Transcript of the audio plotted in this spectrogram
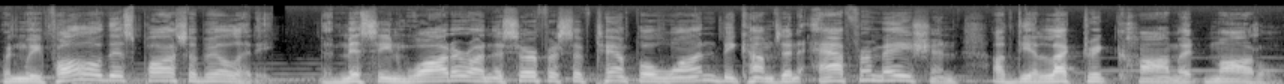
When we follow this possibility, the missing water on the surface of Tempel 1 becomes an affirmation of the electric comet model.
